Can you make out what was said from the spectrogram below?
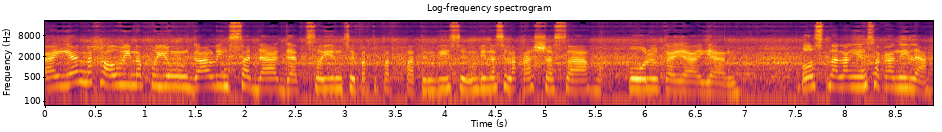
Ayan, nakauwi na po yung galing sa dagat. So, yun si pat-pat-pat. Hindi, hindi na sila kasya sa pool, kaya yan. Host na lang yung sa kanila.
